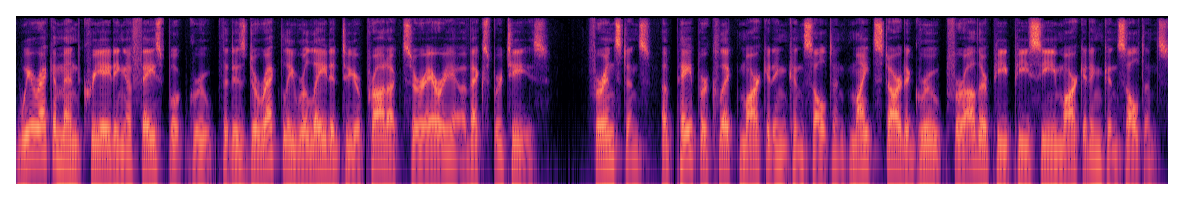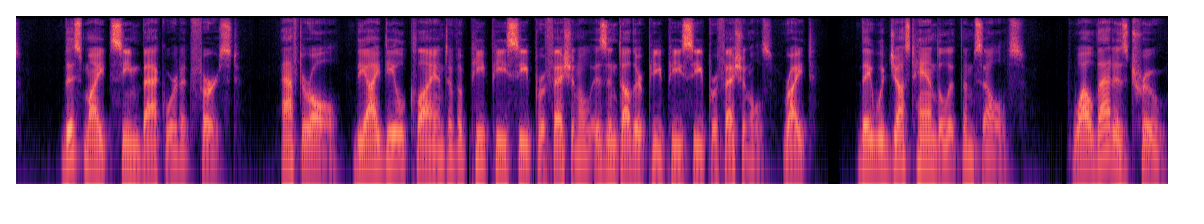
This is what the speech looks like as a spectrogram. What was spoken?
We recommend creating a Facebook group that is directly related to your products or area of expertise. For instance, a pay-per-click marketing consultant might start a group for other PPC marketing consultants. This might seem backward at first. After all, the ideal client of a PPC professional isn't other PPC professionals, right? They would just handle it themselves. While that is true,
